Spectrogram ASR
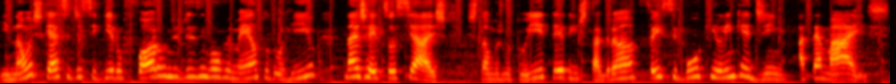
E não esquece de seguir o Fórum de Desenvolvimento do Rio nas redes sociais. Estamos no Twitter, Instagram, Facebook e LinkedIn. Até mais!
